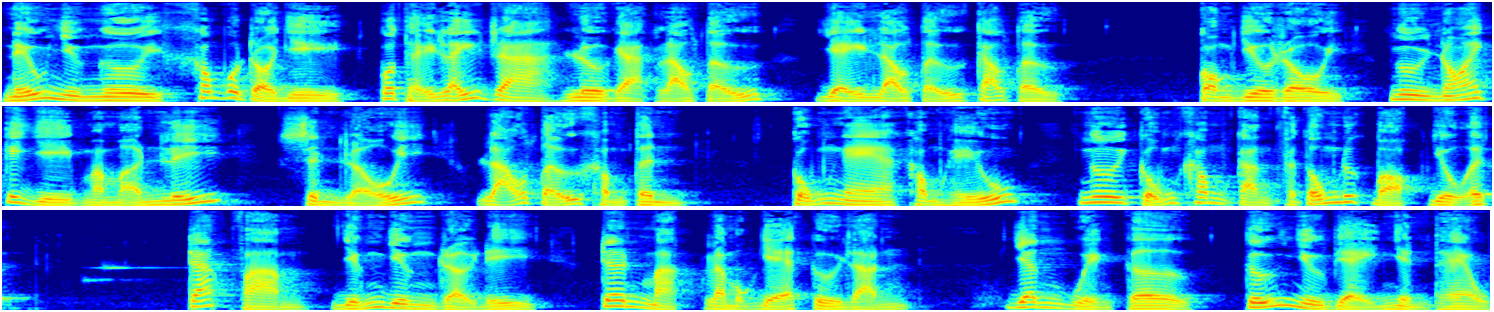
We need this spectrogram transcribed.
Nếu như ngươi không có trò gì có thể lấy ra lừa gạt lão tử, vậy lão tử cáo từ. Còn vừa rồi, ngươi nói cái gì mà mệnh lý, xin lỗi, lão tử không tin. Cũng nghe không hiểu, ngươi cũng không cần phải tốn nước bọt vô ích. Trác Phàm dững dưng rời đi, trên mặt là một vẻ cười lạnh. Dân quyền cơ cứ như vậy nhìn theo,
